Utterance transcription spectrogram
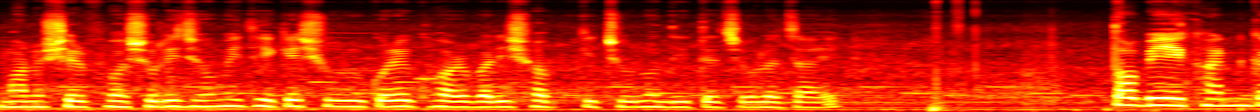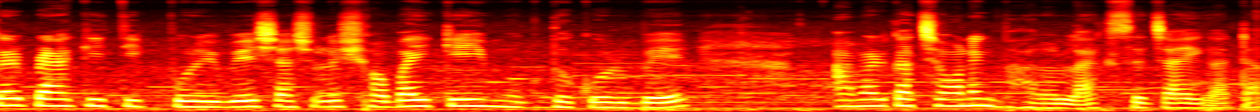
মানুষের ফসলি জমি থেকে শুরু করে ঘরবাড়ি সব কিছু নদীতে চলে যায়। তবে এখানকার প্রাকৃতিক পরিবেশ আসলে সবাইকেই মুগ্ধ করবে। আমার কাছে অনেক ভালো লাগছে জায়গাটা।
